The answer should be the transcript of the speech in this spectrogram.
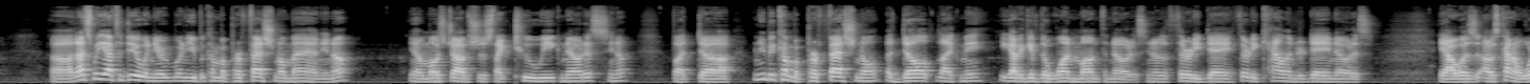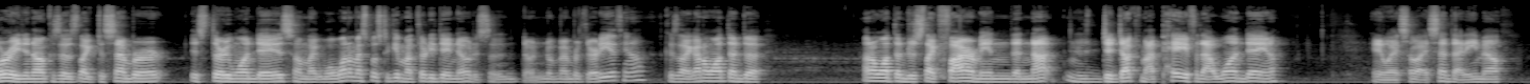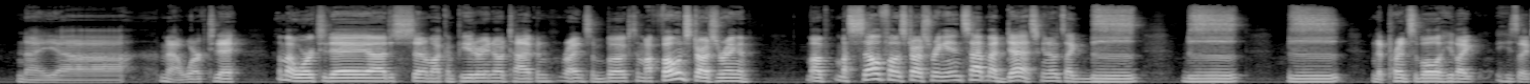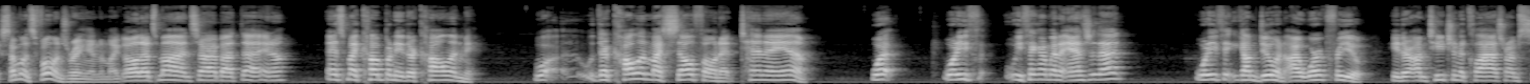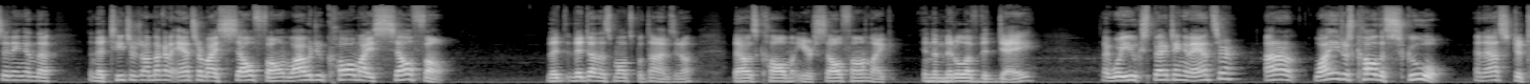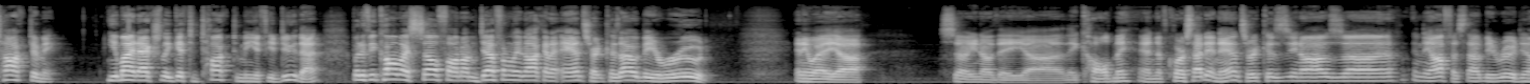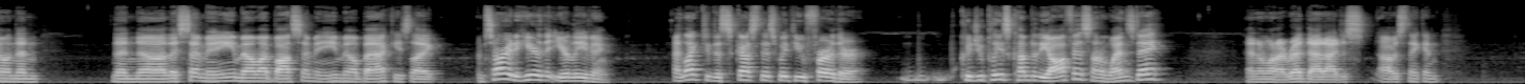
uh, that's what you have to do when you're when you become a professional man. You know, you know most jobs are just like two week notice. You know, but uh, when you become a professional adult like me, you got to give the one month notice. You know, the 30 day 30 calendar day notice. Yeah, I was I was kind of worried. You know, because it was like December is 31 days. So I'm like, well, when am I supposed to give my 30 day notice? Uh, November 30th, you know? Because like I don't want them to, I don't want them to just like fire me and then not deduct my pay for that one day, you know? Anyway, so I sent that email and I, uh, I'm at work today. I'm at work today, uh, just sitting on my computer, you know, typing, writing some books, and my phone starts ringing. My, my cell phone starts ringing inside my desk. You know, it's like bzzz, bzzz, bzzz. And the principal, he like, he's like, someone's phone's ringing. I'm like, oh, that's mine. Sorry about that. You know, it's my company. They're calling me. What? They're calling my cell phone at 10 a.m. What? What do you? Th- you think I'm going to answer that? What do you think I'm doing? I work for you. Either I'm teaching a class or I'm sitting in the in the teachers. I'm not going to answer my cell phone. Why would you call my cell phone? They they've done this multiple times. You know, that was call your cell phone like in the middle of the day. Like, were you expecting an answer? I don't. Why don't you just call the school and ask to talk to me? You might actually get to talk to me if you do that. But if you call my cell phone, I'm definitely not going to answer it because that would be rude. Anyway, uh, so you know they uh, they called me, and of course I didn't answer because you know I was uh, in the office. That would be rude, you know. And then then uh, they sent me an email. My boss sent me an email back. He's like, "I'm sorry to hear that you're leaving. I'd like to discuss this with you further. Could you please come to the office on Wednesday?" And when I read that, I just I was thinking,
